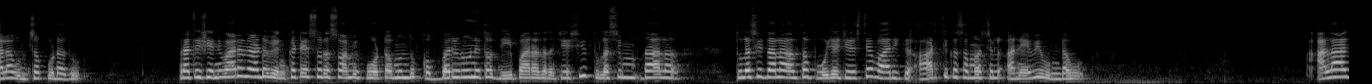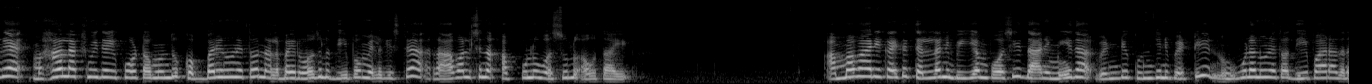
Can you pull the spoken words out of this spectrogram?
అలా ఉంచకూడదు. ప్రతి శనివారం నాడు వెంకటేశ్వర స్వామి ఫోటో ముందు కొబ్బరి నూనెతో దీపారాధన చేసి తులసి దాల తులసి దళాలతో పూజ చేస్తే వారికి ఆర్థిక సమస్యలు అనేవి ఉండవు. అలాగే మహాలక్ష్మీదేవి ఫోటో ముందు కొబ్బరి నూనెతో నలభై రోజులు దీపం వెలిగిస్తే రావాల్సిన అప్పులు వసూలు అవుతాయి. అమ్మవారికైతే తెల్లని బియ్యం పోసి దాని మీద వెండి కుందిని పెట్టి నువ్వుల నూనెతో దీపారాధన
